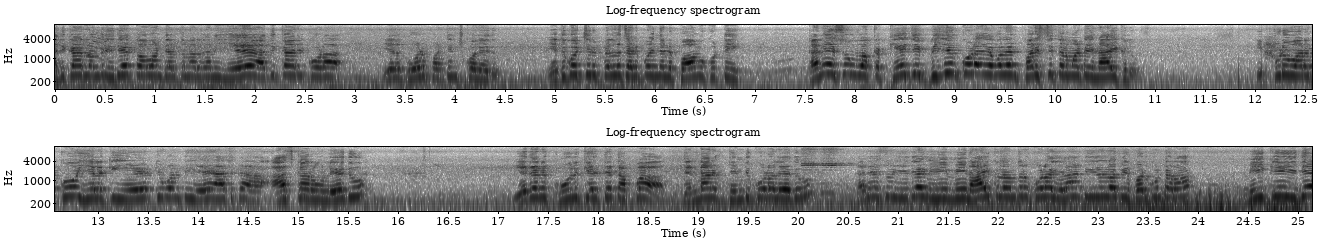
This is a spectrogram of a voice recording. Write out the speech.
అధికారులందరూ ఇదే తోవని వెళ్తున్నారు కానీ ఏ అధికారి కూడా వీళ్ళ గోడు పట్టించుకోలేదు. ఎదుగొచ్చిన పిల్ల చనిపోయిందండి పాము కుట్టి. కనీసం ఒక కేజీ బియ్యం కూడా ఇవ్వలేని పరిస్థితి అనమాట ఈ నాయకులు. ఇప్పుడు వరకు వీళ్ళకి ఎటువంటి ఏ ఆస్కారం లేదు. ఏదైనా కూలికి వెళ్తే తప్ప తినడానికి తిండి కూడా లేదు. కనీసం ఇదే మీ మీ నాయకులందరూ కూడా ఇలాంటి ఇళ్ళలో మీరు పడుకుంటారా? మీకు ఇదే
